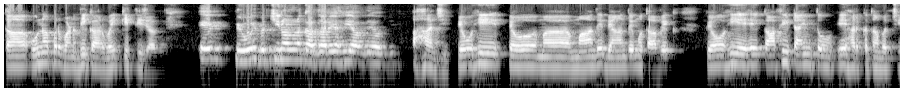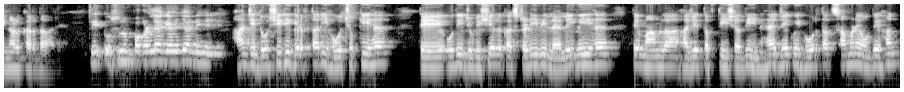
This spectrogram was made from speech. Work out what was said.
ਤਾਂ ਉਹਨਾਂ ਪਰ ਬਣਦੀ ਕਾਰਵਾਈ ਕੀਤੀ ਜਾਵੇ। ਇਹ ਪਿਓ ਹੀ ਬੱਚੀ ਨਾਲ ਨਾ ਕਰਦਾ ਰਿਹਾ ਸੀ ਆਪਦੇ ਆਪ ਦੀ? ਹਾਂਜੀ ਪਿਓ ਹੀ ਪਿਓ ਮ- ਮਾਂ ਦੇ ਬਿਆਨ ਦੇ ਮੁਤਾਬਿਕ ਪਿਓ ਹੀ ਇਹ ਕਾਫੀ ਟਾਈਮ ਤੋਂ ਇਹ ਹਰਕਤਾਂ ਬੱਚੀ ਨਾਲ ਕਰਦਾ ਆ ਰਿਹਾ। ਤੇ ਉਸ ਨੂੰ ਪਕੜ ਲਿਆ ਗਿਆ ਜਾਂ ਨਹੀਂ ਜੀ ਹਾਂਜੀ ਦੋਸ਼ੀ ਦੀ ਗ੍ਰਿਫਤਾਰੀ ਹੋ ਚੁੱਕੀ ਹੈ ਤੇ ਉਹਦੀ ਜੁਡੀਸ਼ੀਅਲ ਕਸਟਡੀ ਵੀ ਲੈ ਲਈ ਗਈ ਹੈ ਤੇ ਮਾਮਲਾ ਹਜੇ ਤਫਤੀਸ਼ ਅਧੀਨ ਹੈ। ਜੇ ਕੋਈ ਹੋਰ ਤੱਥ ਸਾਹਮਣੇ ਆਉਂਦੇ ਹਨ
